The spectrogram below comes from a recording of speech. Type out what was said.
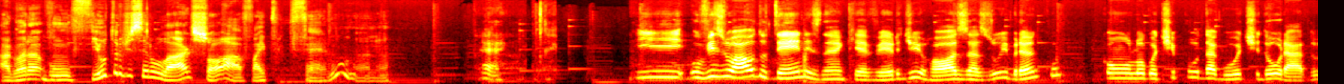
Agora, um filtro de celular só, ah, vai pro inferno, mano. É. E o visual do tênis, né, que é verde, rosa, azul e branco, com o logotipo da Gucci dourado,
